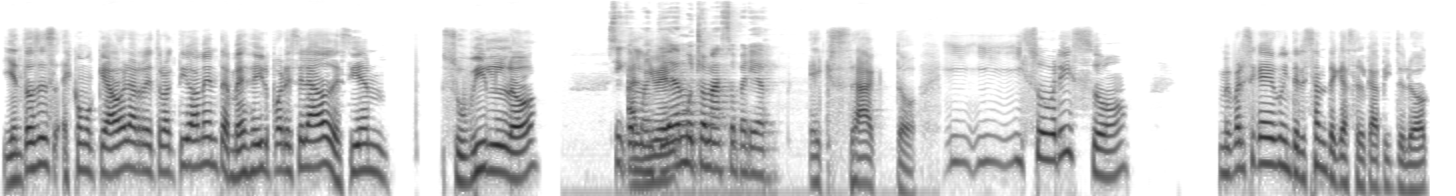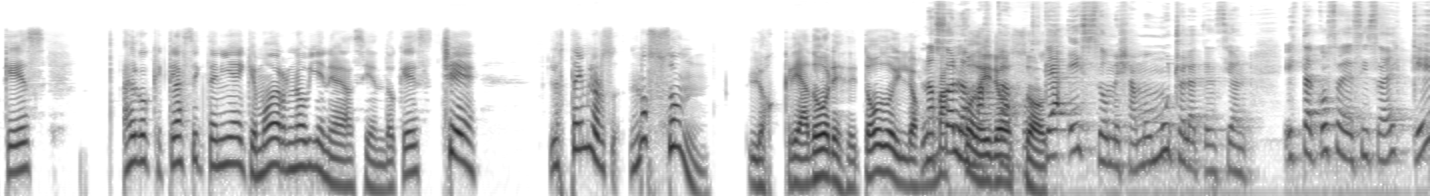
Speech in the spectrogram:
Y entonces es como que ahora retroactivamente, en vez de ir por ese lado, deciden subirlo Sí, como nivel- entidad mucho más superior. Exacto. Y, y- y sobre eso, me parece que hay algo interesante que hace el capítulo, que es algo que Classic tenía y que Modern no viene haciendo, que es, che, los Time Lords no son los creadores de todo y los No más son los más poderosos. capos. Que a eso me llamó mucho la atención. Esta cosa de decir, ¿sabes qué?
